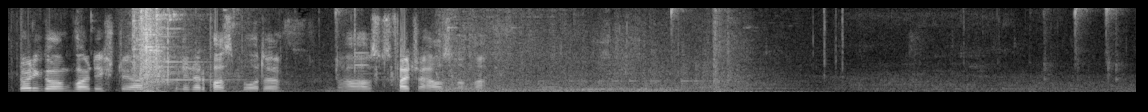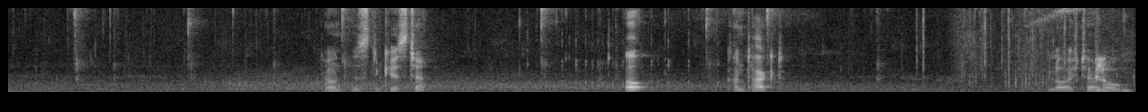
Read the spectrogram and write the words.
Entschuldigung, wollte ich stören. Ich bin in der Postbote. Haus, falsche Hausnummer. Da unten ist eine Kiste. Oh, Kontakt. Leuchte. Gelogen.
